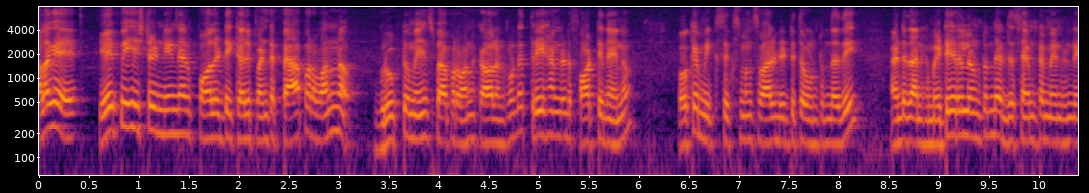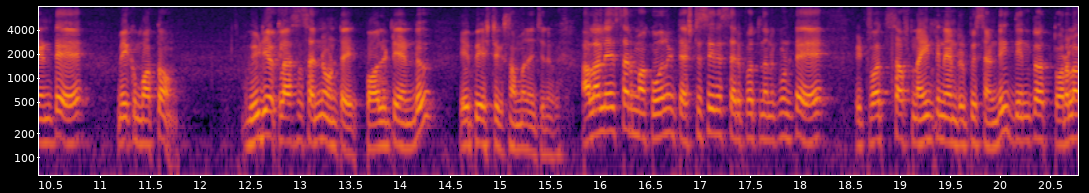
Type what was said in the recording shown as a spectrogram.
అలాగే AP history and Indian polity కలిపి అంటే paper one group two mains paper one కావాలనుకుంటే three hundred forty nine okay మీకు సిక్స్ మంత్స్ వ్యాలిడిటీతో ఉంటుంది అది. అంటే దానికి మెటీరియల్ ఉంటుంది. అట్ ద సేమ్ టైం ఏంటంటే అంటే మీకు మొత్తం వీడియో క్లాసెస్ అన్నీ ఉంటాయి. పాలిటీ అండ్ ఏపీఎస్టీకి సంబంధించినవి. అలా లేదు సార్ మాకు ఓన్లీ టెస్ట్ సిరీస్ సరిపోతుంది అనుకుంటే it worths of ninety nine rupees అండి. దీంట్లో త్వరలో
